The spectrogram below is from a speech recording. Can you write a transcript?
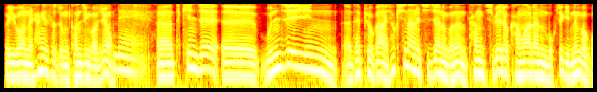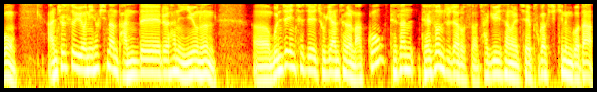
의원을 향해서 좀 던진 거죠. 네. 어, 특히 이제 에, 문재인 대표가 혁신안을 지지하는 거는 당 지배력 강화라는 목적이 있는 거고 안철수 의원이 혁신안 반대를 하는 이유는 어, 문재인 체제의 조기 안착을 막고 대선 대선 주자로서 자기 위상을 재부각시키는 거다.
